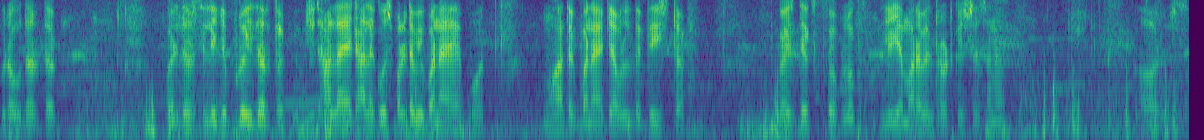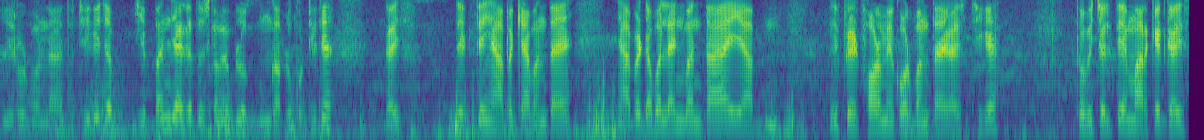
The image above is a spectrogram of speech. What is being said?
पूरा उधर तक और इधर से लेके पूरा इधर तक। ये ढाला है, ढाला को उस पलटा भी बना है, बहुत वहाँ तक बना है क्या बोलते ब्रिज तक। तो गैस देख सकते हो आप लोग, यही हमारा बेल्ट रोड का स्टेशन है और ये रोड बन रहा है। तो ठीक है, जब ये बन जाएगा तो उसका मैं ब्लॉग दूँगा आप लोग को, ठीक है? गाइस देखते हैं यहाँ पे क्या बनता है। यहाँ पे डबल लाइन बनता है या प्लेटफॉर्म एक और बनता है गैस ठीक है? तो अभी चलते हैं मार्केट गाइस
